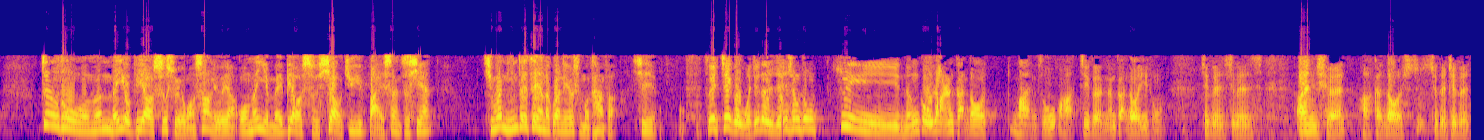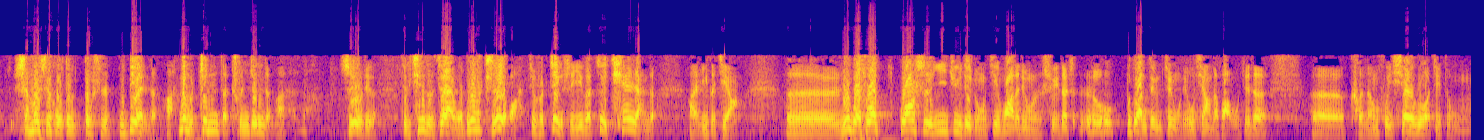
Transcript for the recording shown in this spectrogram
正如同我们没有必要使水往上流一样，我们也没必要使孝居于百善之先。请问您对这样的观点有什么看法？谢谢。所以这个我觉得人生中最能够让人感到满足啊，这个能感到一种这个这个。安全啊，感到这个这个什么时候都都是不变的啊，那么真的纯真的啊，只有这个这个亲子之爱，我不能说只有啊，就是说这个是一个最天然的啊一个家。呃，如果说光是依据这种进化的这种水的不断这种这种流向的话，我觉得呃可能会削弱这种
